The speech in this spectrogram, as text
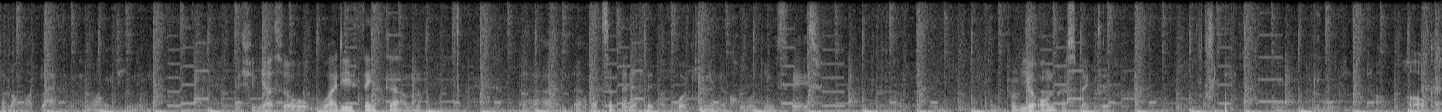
จะลองมาแปลกันข้างนอกอีกทีหนึง Shinya so why do you think um, uh, uh, what's the benefit of working in a co-working space um, from, from your own perspective Okay.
